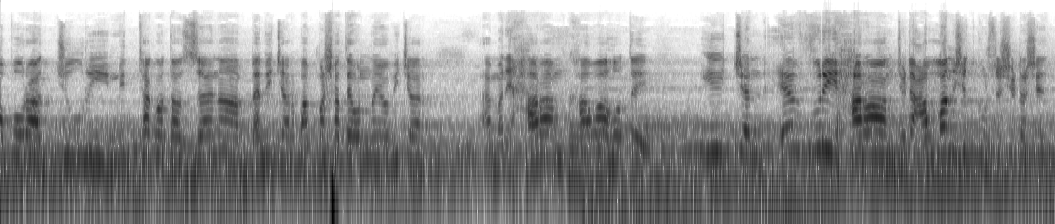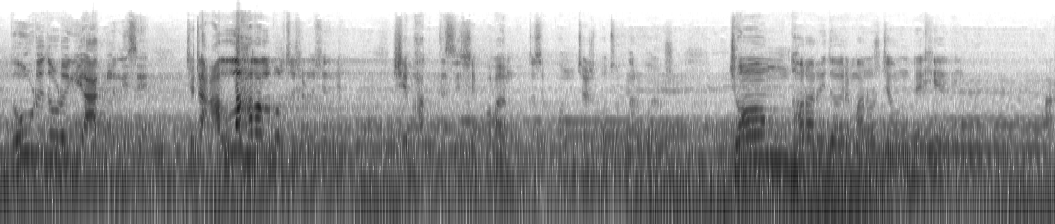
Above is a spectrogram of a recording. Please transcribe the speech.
অপরাধ, চুরি, মিথ্যা কথা, জানা, ব্যবিচার, বাপ্পার সাথে অন্যায়, অবিচার মানে হারাম খাওয়া হতে ইচ অ্যান্ড এভরি হারাম যেটা আল্লাহ নিষেধ করছে সেটা সে দৌড়ে দৌড়ে গিয়ে আগলে নিছে। যেটা আল্লাহ হালাল বলছে সেটা সে সে ভাগতেছে, সে পলায়ন করতেছে পঞ্চাশ বছর তার বয়স। জং ধরা হৃদয়ের মানুষ যেমন দেখে আনি আর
